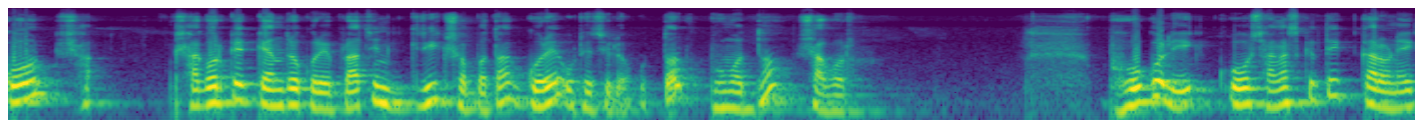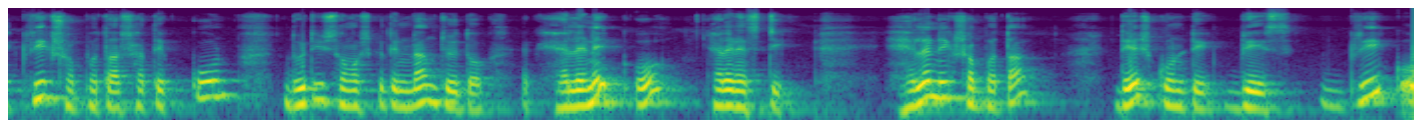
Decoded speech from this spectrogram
কোন সাগরকে কেন্দ্র করে প্রাচীন গ্রিক সভ্যতা গড়ে উঠেছিল? উত্তর, ভূমধ্য সাগর। ভৌগোলিক ও সাংস্কৃতিক কারণে গ্রিক সভ্যতার সাথে কোন দুটি সংস্কৃতির নাম জড়িত? হেলেনিক ও হেলেনিস্টিক। হেলেনিক সভ্যতা দেশ কোনটি? গ্রিস। গ্রিক ও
